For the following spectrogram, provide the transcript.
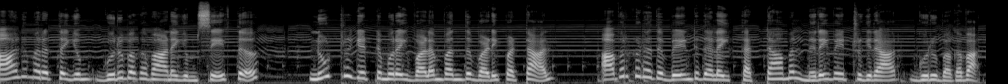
ஆலமரத்தையும் குருபகவானையும் சேர்த்து நூற்று எட்டு முறை வலம் வந்து வழிபட்டால் அவர்களது வேண்டுதலை தட்டாமல் நிறைவேற்றுகிறார் குரு பகவான்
